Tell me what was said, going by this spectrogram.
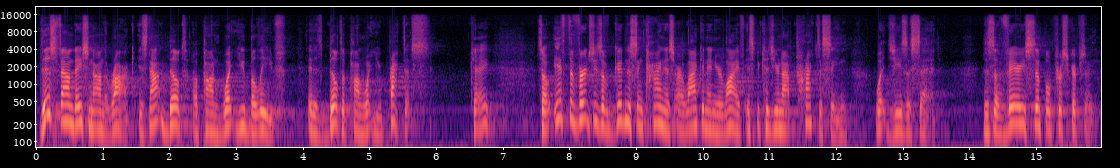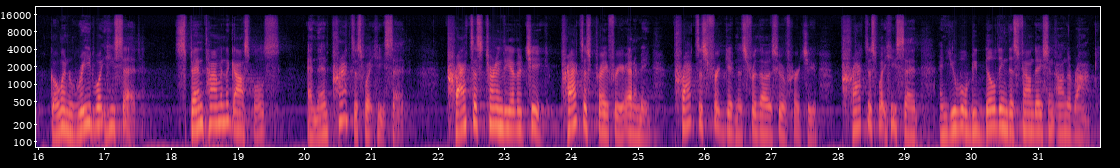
This foundation on the rock is not built upon what you believe, it is built upon what you practice. Okay? So if the virtues of goodness and kindness are lacking in your life, it's because you're not practicing what Jesus said. This is a very simple prescription. Go and read what he said, spend time in the Gospels, and then practice what he said. Practice turning the other cheek. Practice pray for your enemy. Practice forgiveness for those who have hurt you. Practice what he said, and you will be building this foundation on the rock.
